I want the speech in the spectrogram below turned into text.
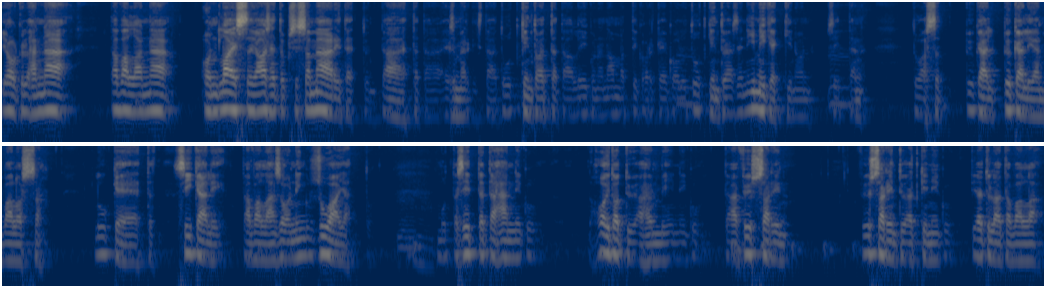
Joo, kyllähän nämä tavallaan nämä on laissa ja asetuksissa määritetty tämä, että tämä, esimerkiksi tämä tutkinto, että tämä on liikunnan ammattikorkeakoulututkinto ja se nimikekin on mm. sitten tuossa pykäl, pykälien valossa lukee, että sikäli tavallaan se on niin kuin suojattu. Mm. Mutta sitten tähän niin kuin hoitotyöhön, mihin niin kuin tämä fyssarin, fyssarin työtkin niin kuin tietyllä tavalla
